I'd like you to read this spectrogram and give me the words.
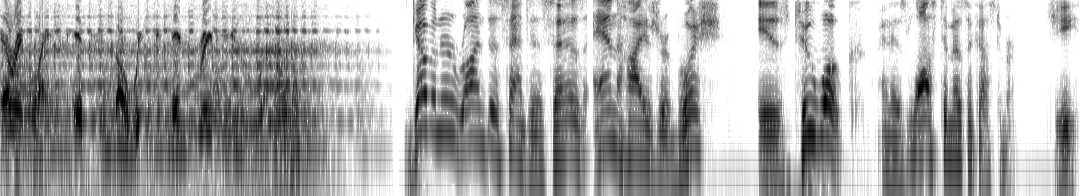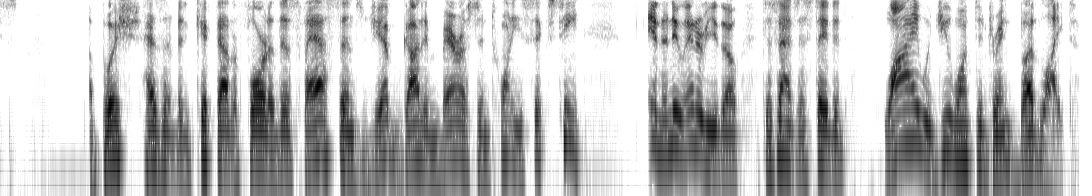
Erik Lane, it's the Week in Review. Governor Ron DeSantis says Anheuser-Busch is too woke and has lost him as a customer. Jeez. A Bush hasn't been kicked out of Florida this fast since Jeb got embarrassed in 2016. In a new interview, though, DeSantis stated, Why would you want to drink Bud Light?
